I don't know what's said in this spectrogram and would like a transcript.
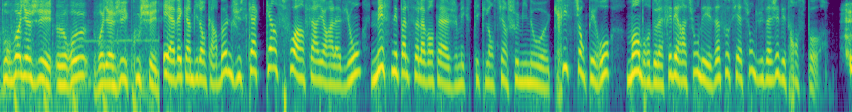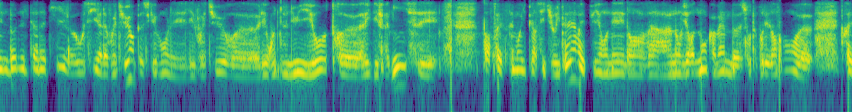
pour voyager heureux, voyager couché. Et avec un bilan carbone jusqu'à 15 fois inférieur à l'avion. Mais ce n'est pas le seul avantage, m'explique l'ancien cheminot euh, Christian Perrault, membre de la Fédération des associations d'usagers des transports. C'est une bonne alternative aussi à la voiture parce que bon les, voitures, euh, les routes de nuit et autres euh, avec des familles, c'est pas forcément hyper sécuritaire. Et puis on est dans un, environnement quand même, surtout pour des enfants, très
